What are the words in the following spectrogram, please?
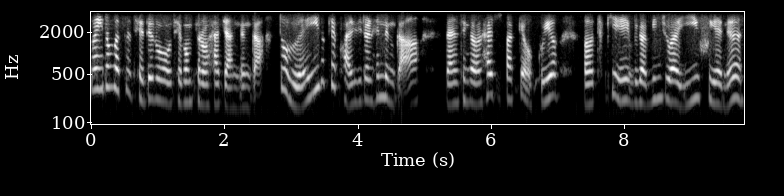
왜 이런 것을 제대로 재검표를 하지 않는가? 또 왜 이렇게 관리를 했는가? 라는 생각을 할 수밖에 없고요. 어, 특히 우리가 민주화 이후에는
